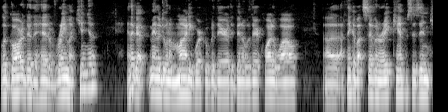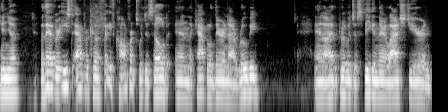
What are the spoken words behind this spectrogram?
Lagarde. They're the head of Rhema Kenya. And they've got, man, they're doing a mighty work over there. They've been over there quite a while. Uh, I think about seven or eight campuses in Kenya. But they have their East Africa Faith Conference, which is held in the capital there in Nairobi and I had the privilege of speaking there last year. And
